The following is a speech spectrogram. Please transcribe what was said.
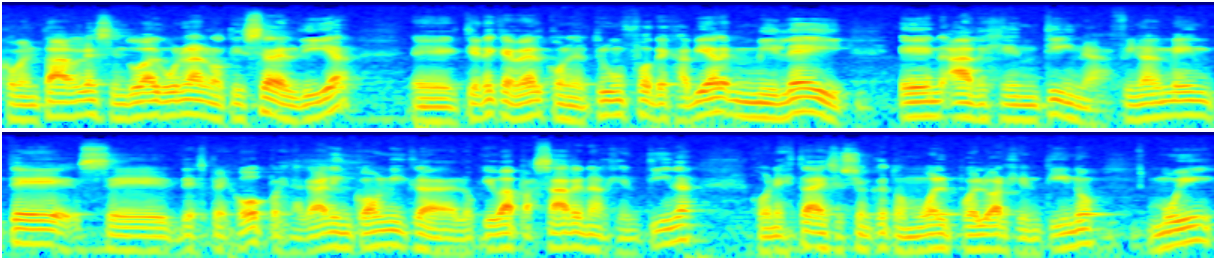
comentarles sin duda alguna la noticia del día. Eh, tiene que ver con el triunfo de Javier Milei en Argentina. Finalmente se despejó pues la gran incógnita de lo que iba a pasar en Argentina con esta decisión que tomó el pueblo argentino. Muy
